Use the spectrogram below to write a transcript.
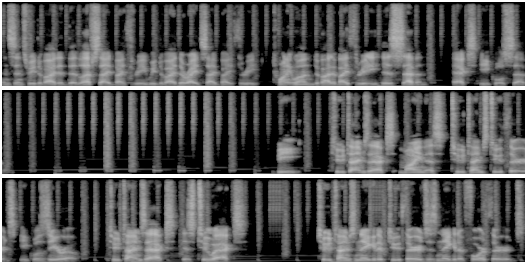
And since we divided the left side by 3, we divide the right side by 3. 21 divided by 3 is 7. x equals 7. b. 2 times x minus 2 times 2 thirds equals 0. 2 times x is 2x. 2 times negative 2 thirds is negative 4 thirds.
